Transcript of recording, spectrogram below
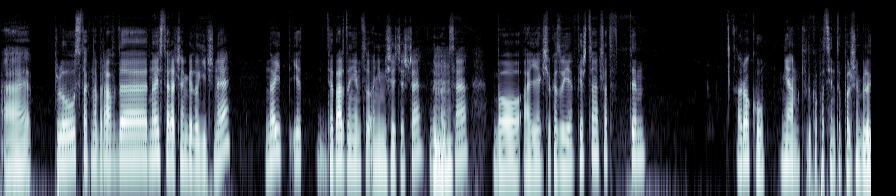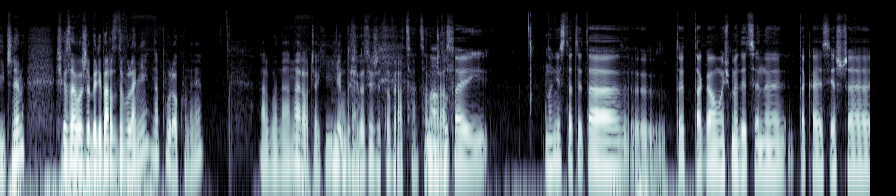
E, plus tak naprawdę, no jest to leczenie biologiczne. No i je, za bardzo nie wiem, co o nim myśleć jeszcze do Mhm. końca, bo a jak się okazuje, wiesz co, na przykład w tym roku miałem kilku pacjentów po leczeniu biologicznym, się okazało, że byli bardzo zadowoleni na pół roku, no nie? Albo na, na roczek i No jakby tak. się okazuje, że to wraca cały no czas. tutaj, no niestety ta, te, ta gałąź medycyny taka jest jeszcze,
